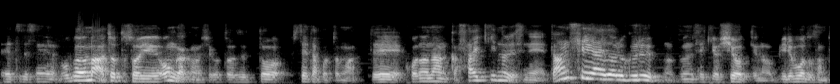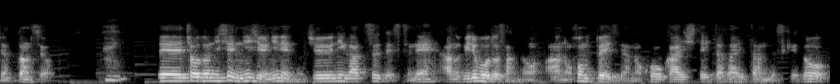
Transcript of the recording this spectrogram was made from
えっとですね、僕はまあちょっとそういう音楽の仕事をずっとしてたこともあって、このなんか最近のですね、男性アイドルグループの分析をしようっていうのをビルボードさんとやったんですよ。はい。で、ちょうど2022年の12月ですね、あの、ビルボードさんのあのホームページであの公開していただいたんですけど、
